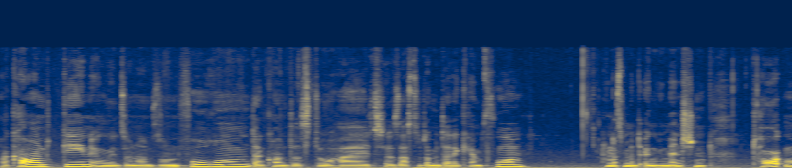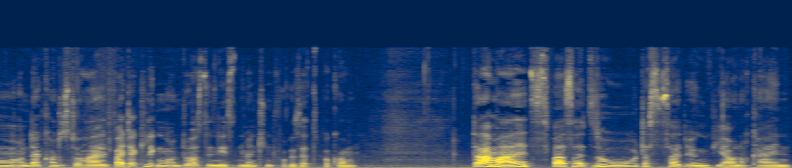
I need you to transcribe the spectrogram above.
Account gehen, irgendwie so, eine, so ein Forum. Dann konntest du halt, da saßt du da mit deiner Camp vor, konntest mit irgendwie Menschen talken und dann konntest du halt weiterklicken und du hast den nächsten Menschen vorgesetzt bekommen. Damals war es halt so, dass es halt irgendwie auch noch kein,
